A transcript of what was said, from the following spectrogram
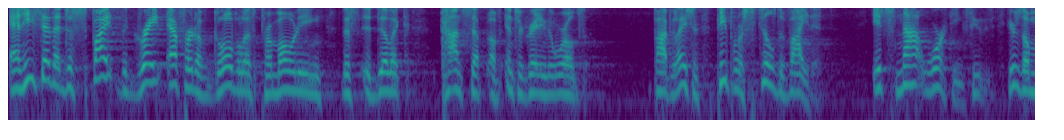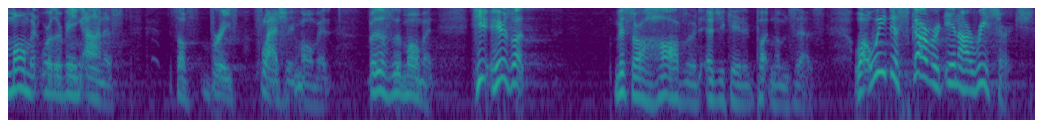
And he said that despite the great effort of globalists promoting this idyllic concept of integrating the world's population, people are still divided. It's not working. See, here's a moment where they're being honest. It's a brief, flashing moment, but this is the moment. Here's what Mr. Harvard educated Putnam says. What we discovered in our research,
